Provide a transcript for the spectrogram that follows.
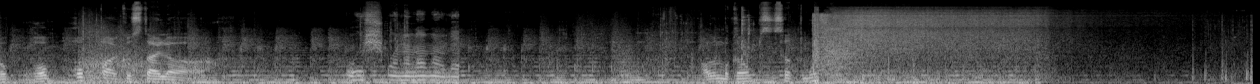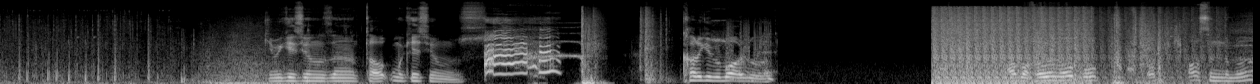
Hop hop hop parkur style'a. Uş o ne lan öyle. Alın bakalım sis attı mı? Kimi kesiyorsunuz lan? Tavuk mu kesiyorsunuz? Kar gibi bağırıyor lan. Al bakalım hop hop hop. Al de bunu.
